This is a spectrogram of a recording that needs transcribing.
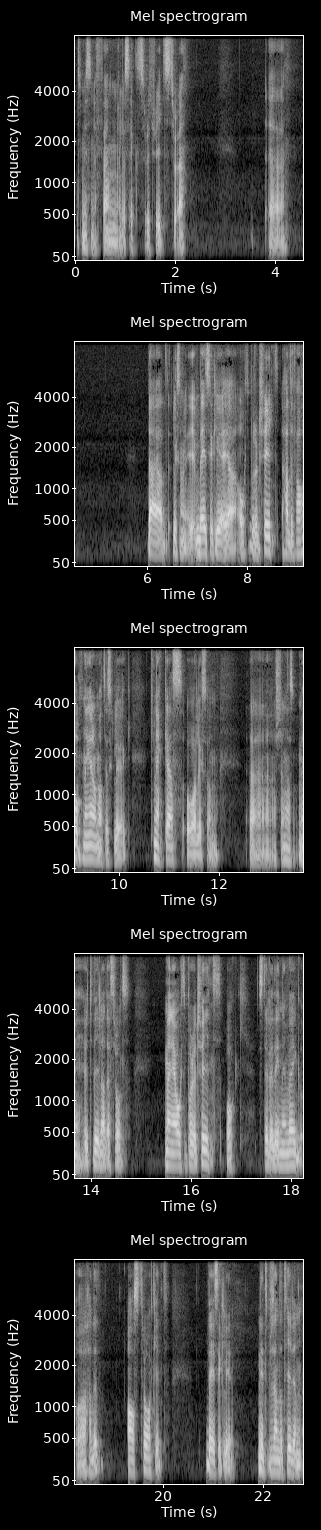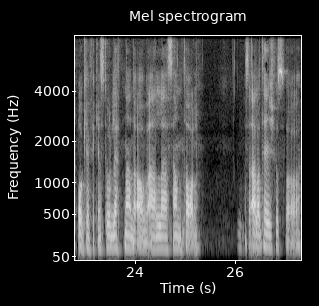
åtminstone fem eller sex retreats, tror jag. Eh, där jag liksom, basically jag åkte på retreat, hade förhoppningar om att jag skulle knäckas och liksom uh, känna mig utvilad efteråt. Men jag åkte på retreat och stirrade in i en vägg och hade astråkigt basically 90 procent av tiden och jag fick en stor lättnad av alla samtal. Alltså alla teishos var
